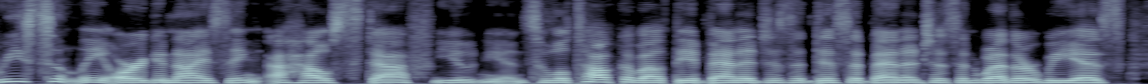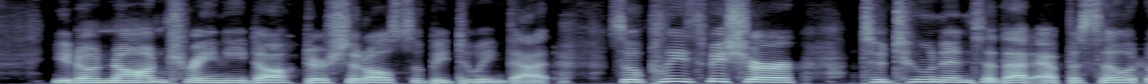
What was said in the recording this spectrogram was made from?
recently organizing a house staff union. So, we'll talk about the advantages and disadvantages and whether we as you know, non trainee doctors should also be doing that. So please be sure to tune into that episode.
